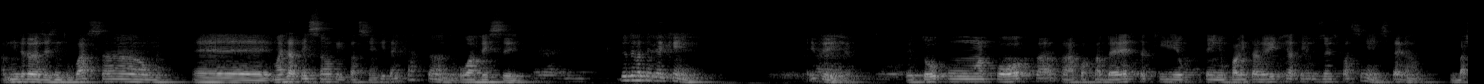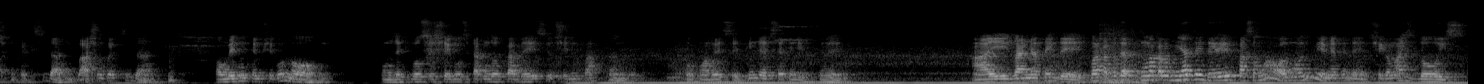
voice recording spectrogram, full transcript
Muitas das vezes intubação, é, mais atenção aquele paciente que está infartando, ou AVC. Eu devo atender quem? E veja, eu estou com uma porta, a porta aberta, que eu tenho 40 leitos e já tenho 200 pacientes esperando, de baixa complexidade, de baixa complexidade. Ao mesmo tempo chegou 9. Vamos dizer que você chegou, você está com dor de cabeça e eu chego infartando, ou com AVC. Quem deve ser atendido primeiro? Aí vai me atender. Quando acaba, quando de me atender, passa uma hora, uma hora e meia me atendendo. Chega mais dois,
